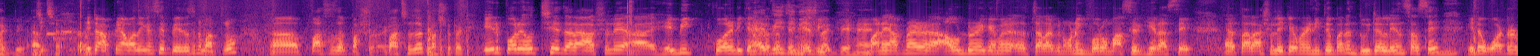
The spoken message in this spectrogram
থাকবে। আচ্ছা এটা আপনি আমাদের কাছে পেয়ে যাচ্ছেন মাত্র পাঁচ হাজার পাঁচশো টাকা। পাঁচ হাজার পাঁচশো টাকা। এরপরে হচ্ছে যারা আসলে হেভি কোয়ালিটি ক্যামেরা। মানে আপনার আউটডোরে ক্যামেরা চালাবেন অনেক বড় মাছের ঘের আছে তারা আসলে ক্যামেরা নিতে পারেন। দুইটা লেন্স আছে এটা ওয়াটার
